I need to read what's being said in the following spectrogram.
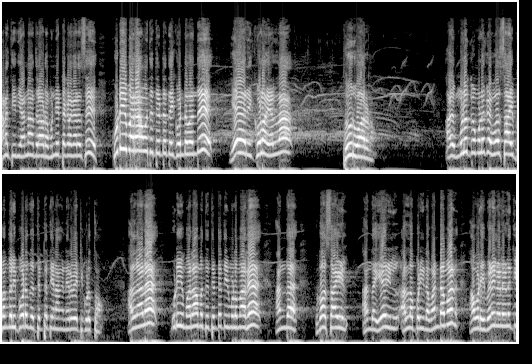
அனைத்து இந்திய அண்ணா திராவிட முன்னேற்ற கழக அரசு குடிமராமத்து திட்டத்தை கொண்டு வந்து ஏரி குளம் எல்லாம் தூர்வாரணும். அது முழுக்க முழுக்க விவசாய பங்களிப்போடு இந்த திட்டத்தை நாங்கள் நிறைவேற்றி கொடுத்தோம். அதனால குடிமராமத்து திட்டத்தின் மூலமாக அந்த விவசாயி அந்த ஏரியில் அள்ளப்படுகின்ற வண்டமன் அவருடைய விளைநிலங்களுக்கு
